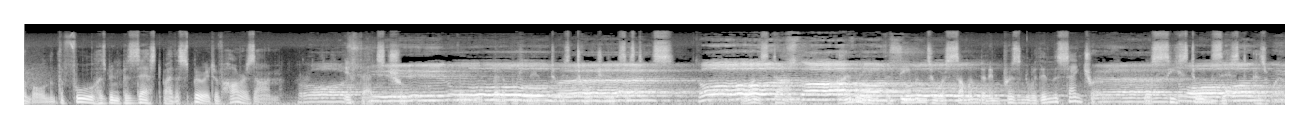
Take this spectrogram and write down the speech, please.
Possible that the fool has been possessed by the spirit of Horazon. If that's true, then we'd better put an end to his tortured existence. Once done, I believe the demons who were summoned and imprisoned within the sanctuary will cease to exist as well.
